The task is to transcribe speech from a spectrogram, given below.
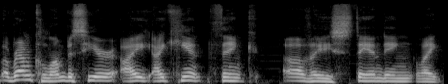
around Columbus here, I, I can't think of a standing, like,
